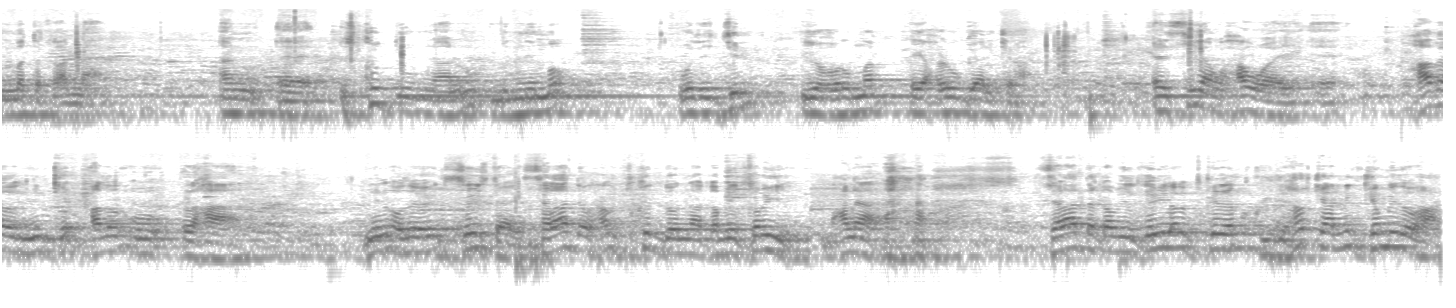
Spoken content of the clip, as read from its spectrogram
in mataqaanaa aan isku duubnaano midnimo wadajir iyo horumar ayaa wax lagu gaari karaa sidaan waxaa waaye hadal ninka hadal uu lahaa nin oday soo istaagay salaadda waxaan u tukan doonaa qabiil qabiil macnaha salaadda qabiil qabiila u tukada markuu yidhi halkaa nin ka mid u ahaa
